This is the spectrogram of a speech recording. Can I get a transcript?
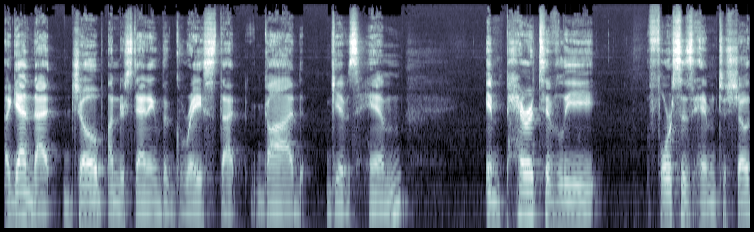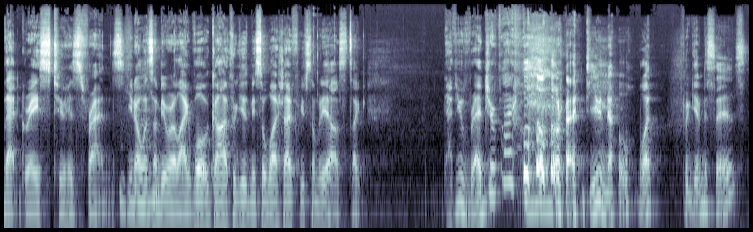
again that job understanding the grace that god gives him imperatively forces him to show that grace to his friends mm-hmm. you know when mm-hmm. some people are like well god forgives me so why should i forgive somebody else it's like have you read your bible right do you know what forgiveness is.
